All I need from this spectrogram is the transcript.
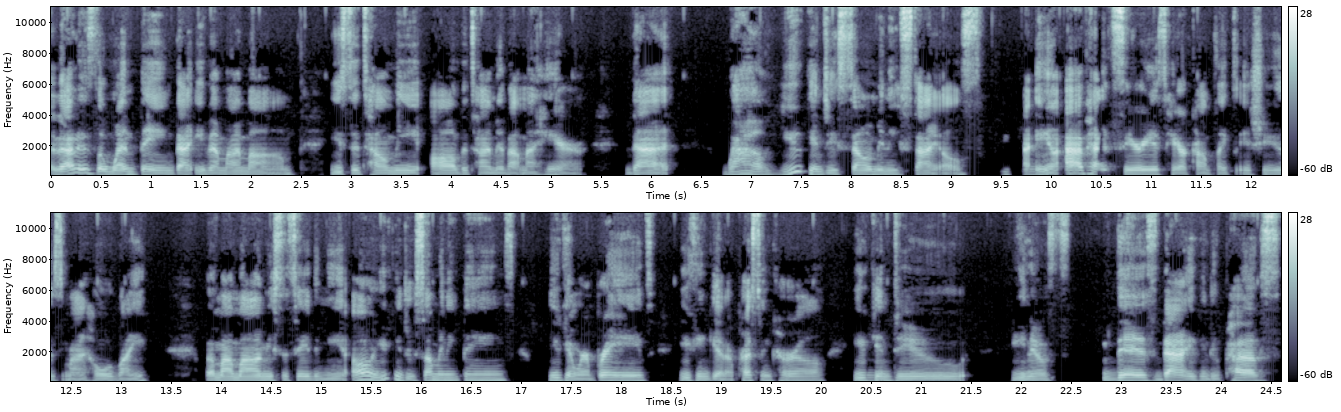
that is the one thing that even my mom used to tell me all the time about my hair that wow, you can do so many styles. Mm-hmm. You know, I've had serious hair complex issues my whole life, but my mom used to say to me, "Oh, you can do so many things. You can wear braids. You can get a press and curl. You mm-hmm. can do, you know, this, that. You can do puffs."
